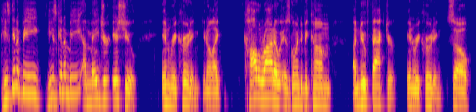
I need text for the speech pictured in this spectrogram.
he's going to be he's going to be a major issue in recruiting. You know, like Colorado is going to become a new factor in recruiting. So,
